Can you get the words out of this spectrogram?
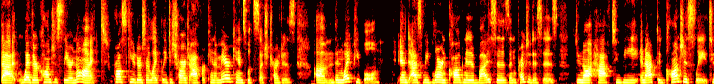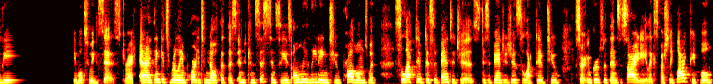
that whether consciously or not, prosecutors are likely to charge African Americans with such charges um, than white people. And as we've learned, cognitive biases and prejudices do not have to be enacted consciously to be able to exist, right? And I think it's really important to note that this inconsistency is only leading to problems with selective disadvantages, disadvantages selective to certain groups within society, like especially Black people.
